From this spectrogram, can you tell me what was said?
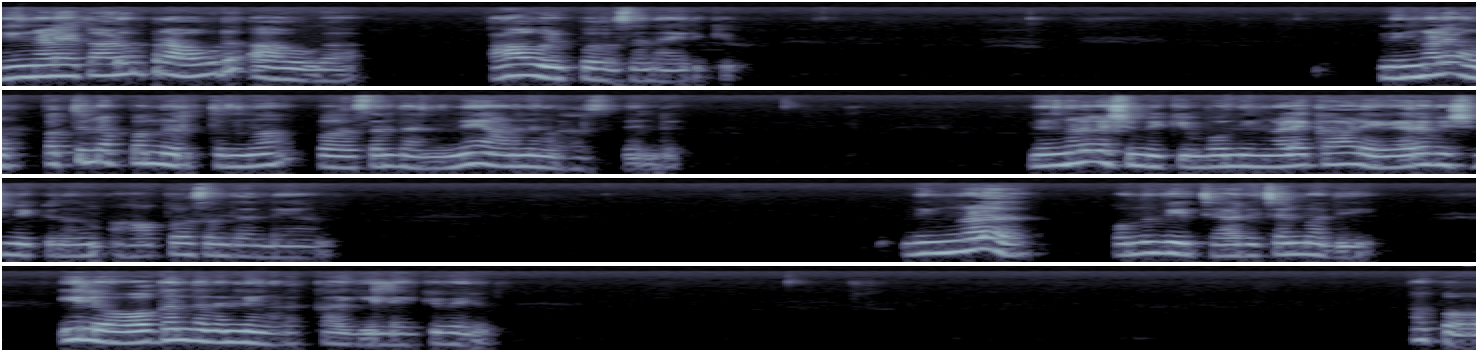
നിങ്ങളെക്കാളും പ്രൗഡ് ആവുക ആ ഒരു പേഴ്സൺ ആയിരിക്കും. നിങ്ങളെ ഒപ്പത്തിനൊപ്പം നിർത്തുന്ന പേഴ്സൺ തന്നെയാണ് നിങ്ങളുടെ ഹസ്ബൻഡ് നിങ്ങൾ വിഷമിക്കുമ്പോൾ നിങ്ങളെക്കാൾ ഏറെ വിഷമിക്കുന്നതും ആ പേഴ്സൺ തന്നെയാണ്. നിങ്ങൾ ഒന്ന് വിചാരിച്ചാൽ മതി ഈ ലോകം തന്നെ നിങ്ങളുടെ കയ്യിലേക്ക് വരും. അപ്പോൾ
